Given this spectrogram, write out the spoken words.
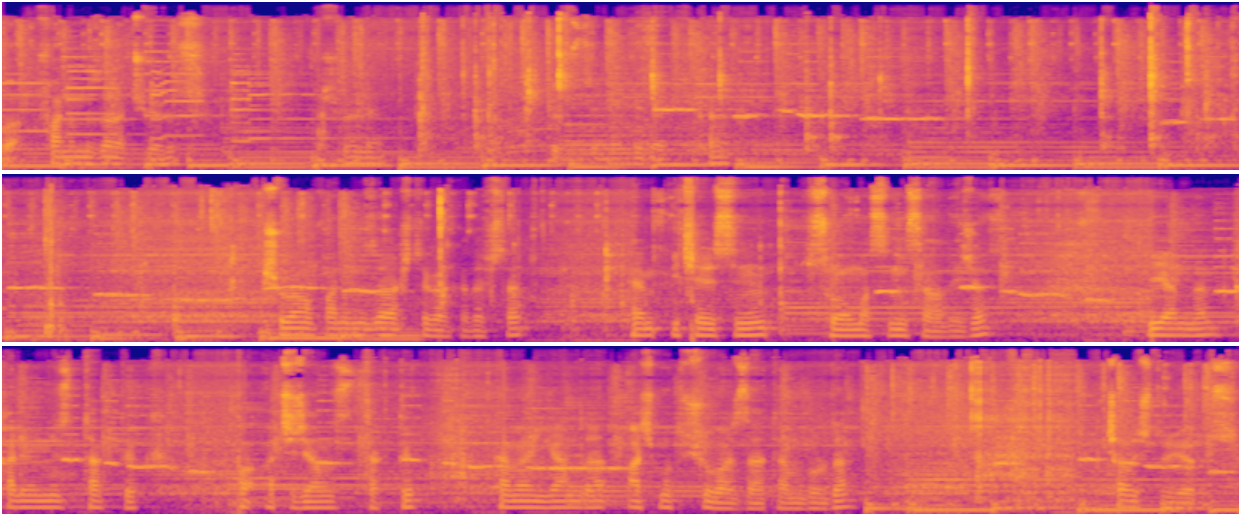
fa- fanımızı açıyoruz. Şöyle göstereyim bir dakika. Şu an fanımızı açtık arkadaşlar. Hem içerisinin soğumasını sağlayacağız. Bir yandan kalemimizi taktık. Açacağımızı taktık. Hemen yanda açma tuşu var zaten burada. Çalıştırıyoruz.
